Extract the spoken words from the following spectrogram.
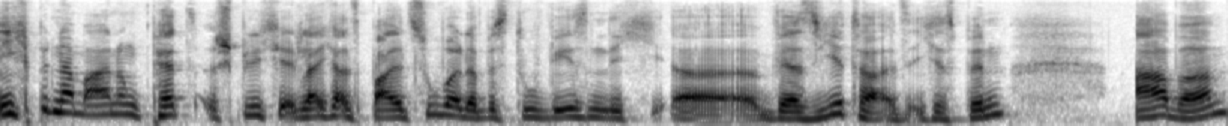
ich bin der Meinung, Pat spiele ich dir gleich als Ball zu, weil da bist du wesentlich äh, versierter, als ich es bin. Aber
